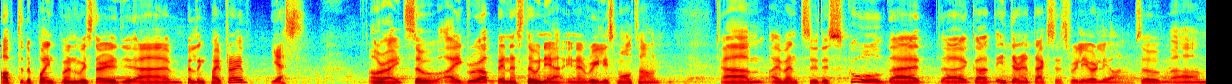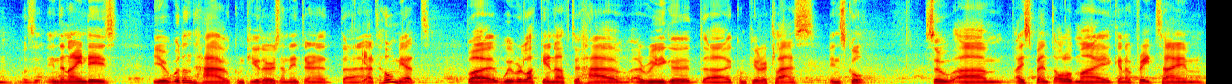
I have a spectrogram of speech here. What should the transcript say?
Up to the point when we started uh, building Pipedrive? Yes. All right. So I grew up in Estonia in a really small town. Um, I went to this school that uh, got internet access really early on. So um, was in the 90s. You wouldn't have computers and internet uh, yep. at home yet, but we were lucky enough to have a really good uh, computer class in school. So um, I spent all of my kind of free time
